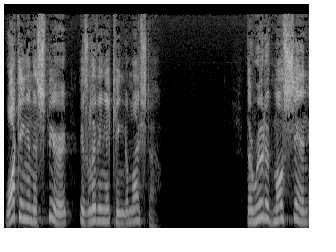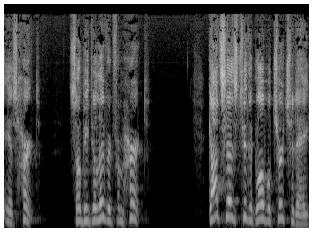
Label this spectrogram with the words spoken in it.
Walking in the spirit is living a kingdom lifestyle. The root of most sin is hurt, so be delivered from hurt. God says to the global church today,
